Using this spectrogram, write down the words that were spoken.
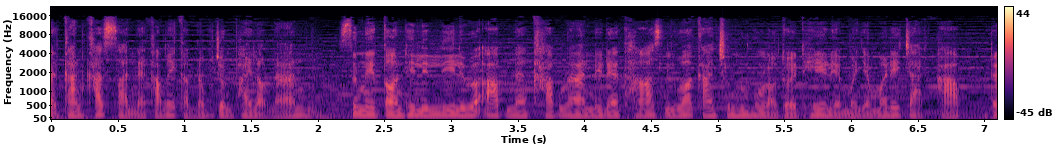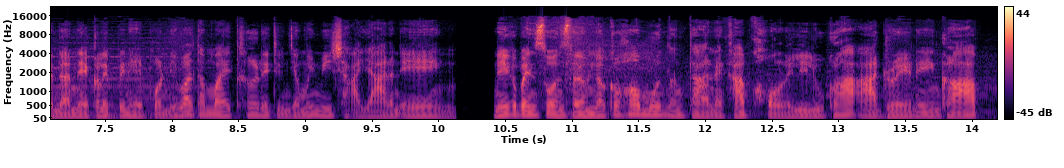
จัดการคัดสรรนะครับให้กับนักผจญภัยเหล่านั้น ซึ่งในตอนที่ลิลลี่ level up นะครับงานในเดนาทัสหรือว่าการชุมนุมของเหล่าทวยเทพเนี่ยมันยังไม่ได้จัดครับแต่นั้นเนี่ยก็เลยเป็นเหตุผลที่ว่าทำไมเธอเนี่ยถึงยังไม่มีฉายานั่นเอง นี่ก็เป็นส่วนเสริมแล้วก็ข้อมูลต่างๆนะครับของลิลลี่ลูกาอาร์เดรนั่นเองครับ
